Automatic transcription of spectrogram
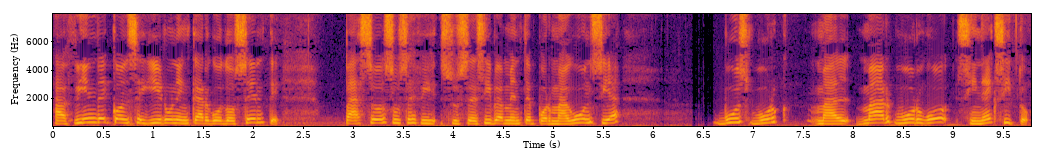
a fin de conseguir un encargo docente. Pasó sucesivamente por Maguncia, Busburg, Marburgo sin éxito,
